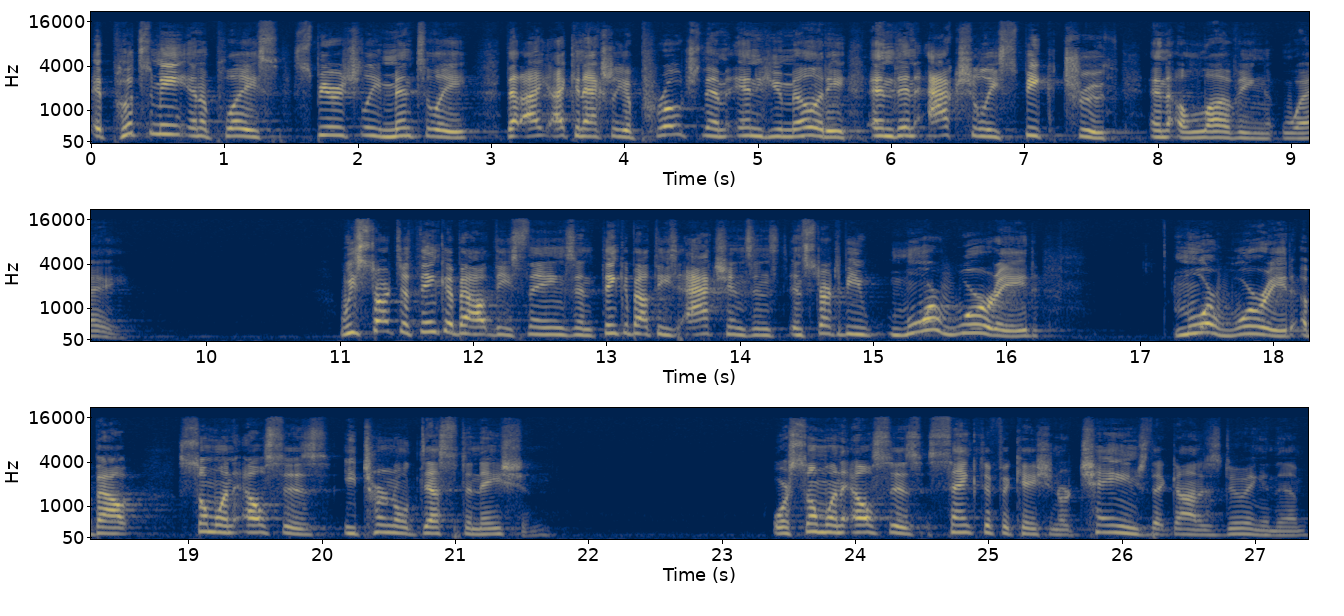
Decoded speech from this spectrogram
it puts me in a place spiritually, mentally, that I, I, can actually approach them in humility and then actually speak truth in a loving way. We start to think about these things and think about these actions and, and start to be more worried, more worried about someone else's eternal destination or someone else's sanctification or change that God is doing in them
